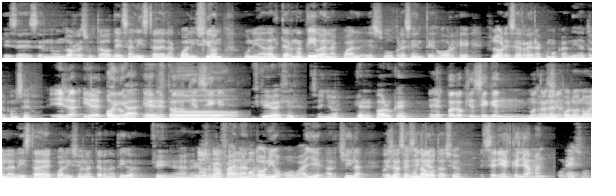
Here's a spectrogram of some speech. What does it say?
Ese es el, los resultados de esa lista de la coalición Unidad Alternativa, en la cual estuvo presente Jorge Flores Herrera como candidato al Consejo. ¿Y, la, y el Oiga, esto... quién sigue? ¿Qué iba a decir? Señor. ¿Que en el polo qué? ¿En el polo quién sigue en votación? No, en el polo no, en la lista de coalición alternativa. Sí. Rafael Antonio Ovalle Archila. es la segunda votación. Sería el que llaman. Por eso.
